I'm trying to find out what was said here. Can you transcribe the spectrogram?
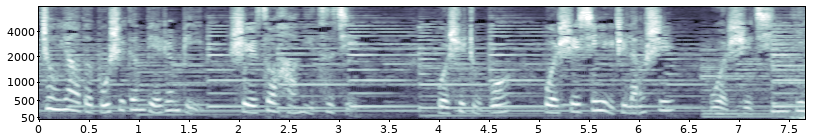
重要的不是跟别人比，是做好你自己。我是主播，我是心理治疗师。我是清音。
